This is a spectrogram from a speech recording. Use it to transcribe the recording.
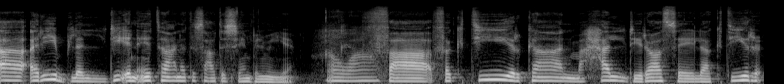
آه قريب لل DNA تاعنا 99% أوه. ف... فكتير كان محل دراسة لكتير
